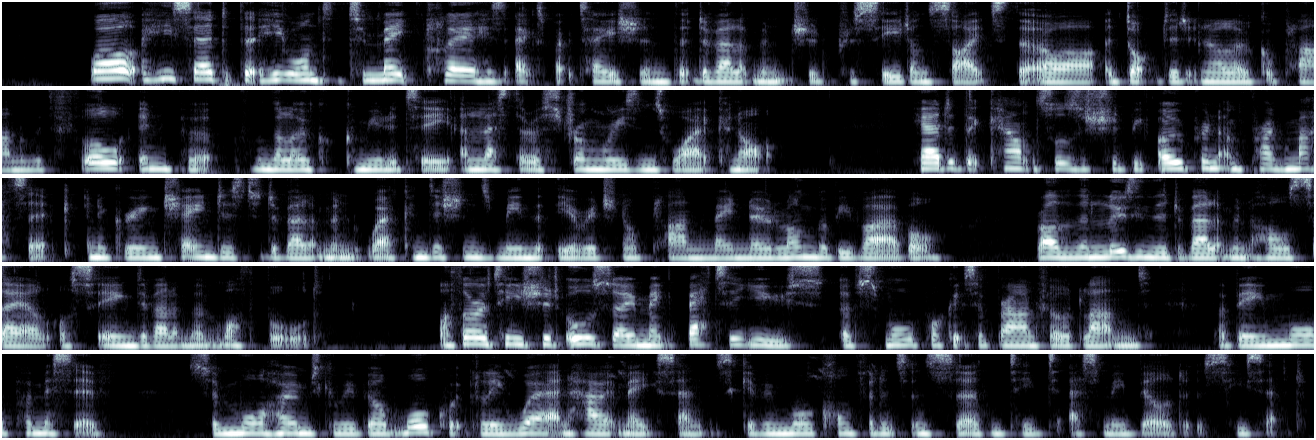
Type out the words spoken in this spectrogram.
Well, he said that he wanted to make clear his expectation that development should proceed on sites that are adopted in a local plan with full input from the local community unless there are strong reasons why it cannot. He added that councils should be open and pragmatic in agreeing changes to development where conditions mean that the original plan may no longer be viable, rather than losing the development wholesale or seeing development mothballed. Authorities should also make better use of small pockets of brownfield land by being more permissive so more homes can be built more quickly where and how it makes sense, giving more confidence and certainty to SME builders, he said.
